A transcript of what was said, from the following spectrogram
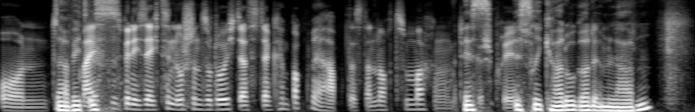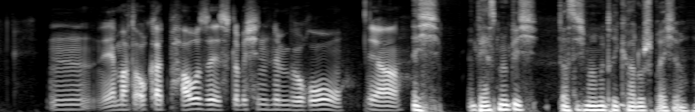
Und David, meistens ist- bin ich 16 Uhr schon so durch, dass ich dann keinen Bock mehr habe, das dann noch zu machen mit dem Ist, Gespräch. ist Ricardo gerade im Laden? Mm, er macht auch gerade Pause, ist glaube ich hinten im Büro. Ja. Ich, wäre es möglich, dass ich mal mit Ricardo spreche?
